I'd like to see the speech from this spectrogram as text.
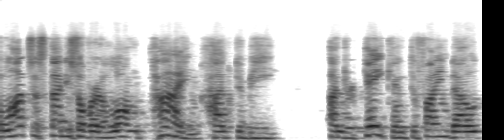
lots of studies over a long time had to be undertaken to find out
